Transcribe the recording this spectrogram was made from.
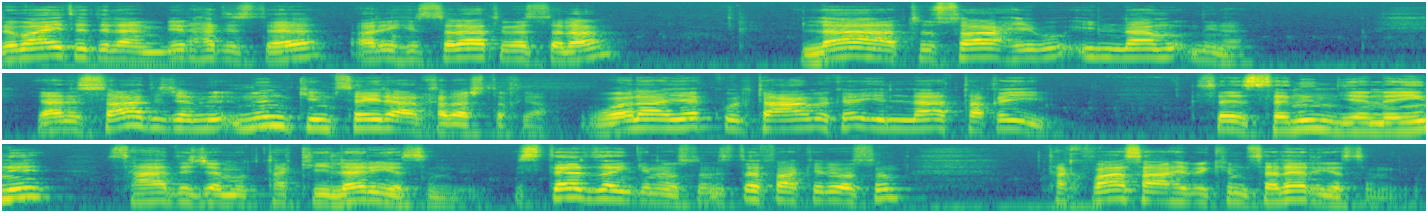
rivayet edilen bir hadiste aleyhissalatü vesselam La tusahibu illa mu'mine Yani sadece mümin kimseyle arkadaşlık yap. Ve la yekul ta'amuke illa takî Sen senin yemeğini sadece muttakiler yesin diyor. İster zengin olsun, ister fakir olsun takva sahibi kimseler yesin diyor.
